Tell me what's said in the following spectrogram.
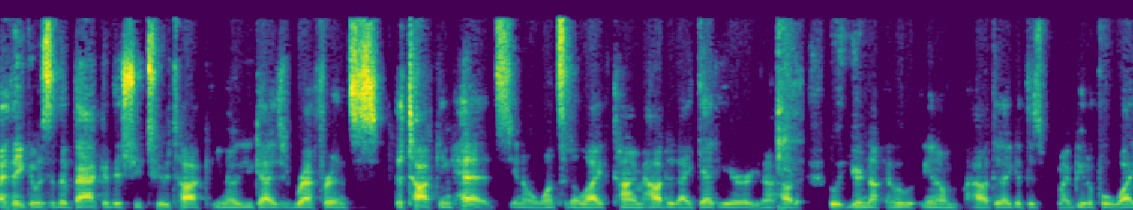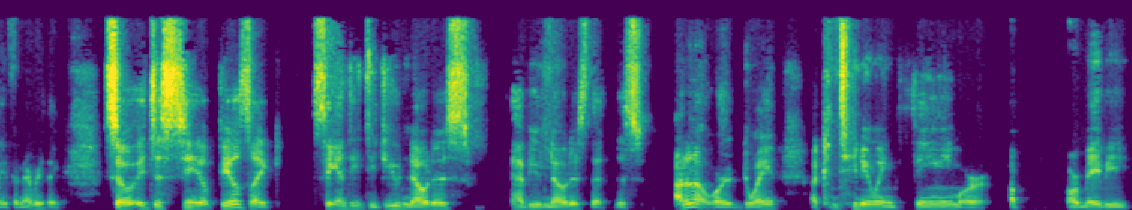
i think it was at the back of issue two talk you know you guys reference the talking heads you know once in a lifetime how did i get here you know how did who you're not who you know how did i get this my beautiful wife and everything so it just you know, feels like sandy did you notice have you noticed that this i don't know or duane a continuing theme or a or maybe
